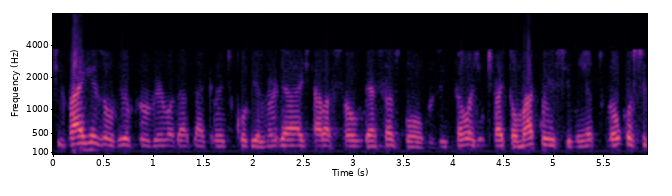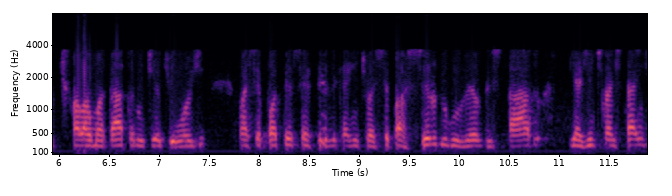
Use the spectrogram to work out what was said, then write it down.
se vai resolver o problema da, da Grande Cobilândia a instalação dessas bombas. Então a gente vai tomar conhecimento, não consigo te falar uma data no dia de hoje, mas você pode ter certeza que a gente vai ser parceiro do governo do estado e a gente vai estar em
